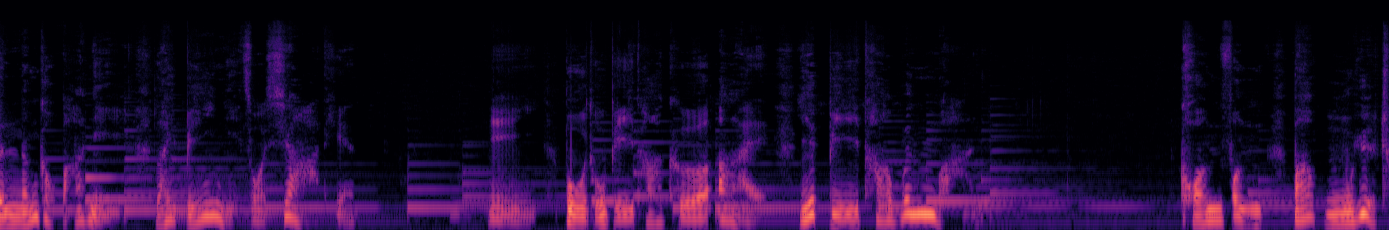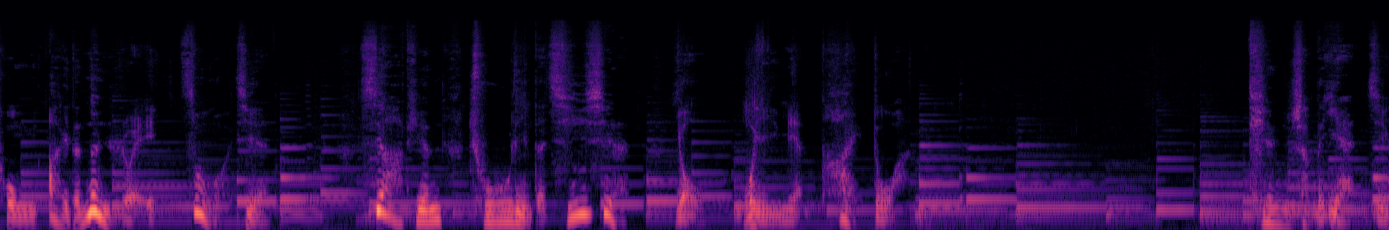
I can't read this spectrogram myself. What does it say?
怎能够把你来比拟作夏天？你不独比它可爱，也比它温婉。狂风把五月宠爱的嫩蕊作践，夏天初恋的期限又未免太短。天上的眼睛。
